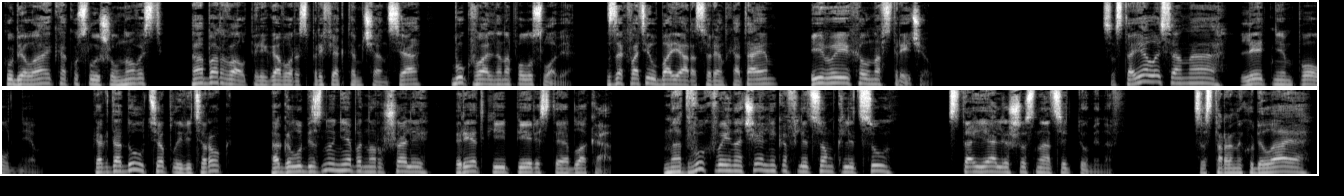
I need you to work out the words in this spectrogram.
Хубилай, как услышал новость, оборвал переговоры с префектом Чанся буквально на полуслове, захватил бояра Сурянхатаем и выехал навстречу. Состоялась она летним полднем, когда дул теплый ветерок, а голубизну неба нарушали редкие перистые облака. На двух военачальников лицом к лицу стояли шестнадцать туменов. Со стороны Хубилая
